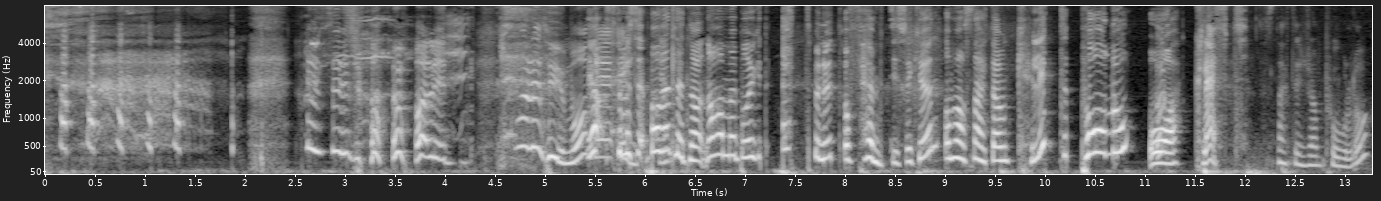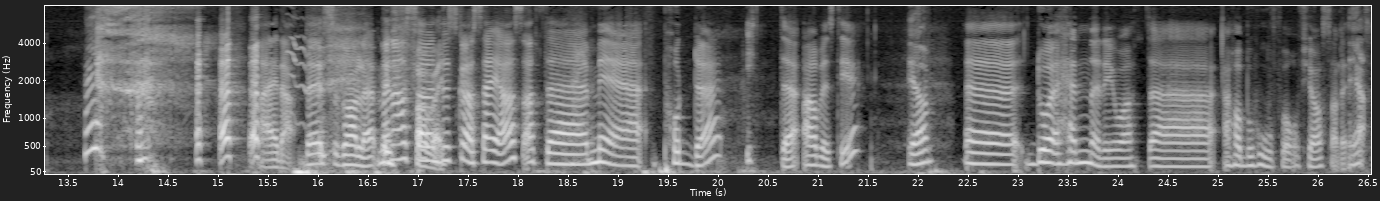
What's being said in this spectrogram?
Jeg syns det var litt, det var litt humor. Ja, skal vi se. Bare vent litt nå. Nå har vi brukt 1 minutt og 50 sekunder, og vi har snakket om klitt, porno og kløft. Snakket ikke om polo? Nei da, det er så gale. Men altså, det skal sies at uh, vi podder etter arbeidstid. Ja. Uh, da hender det jo at uh, jeg har behov for å fjase litt. ja.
